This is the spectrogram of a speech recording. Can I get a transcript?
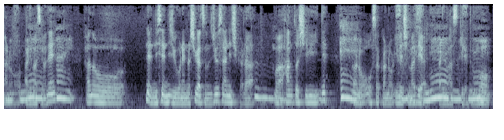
あのありますよね。はい、あのね、2025年の4月の13日から、うん、まあ、半年ね、えー、あの大阪の夢島でありますけれども、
